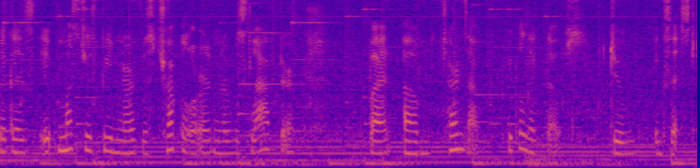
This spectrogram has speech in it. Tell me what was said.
because it must just be a nervous chuckle or a nervous laughter. But um, turns out people like those do exist.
